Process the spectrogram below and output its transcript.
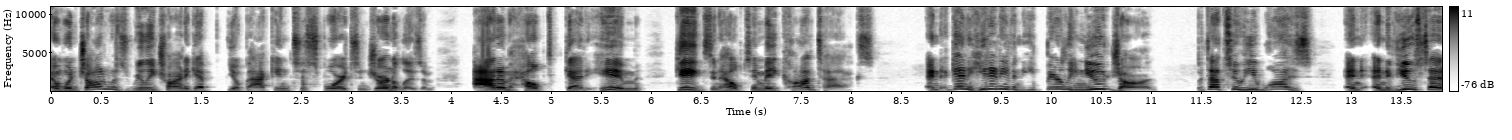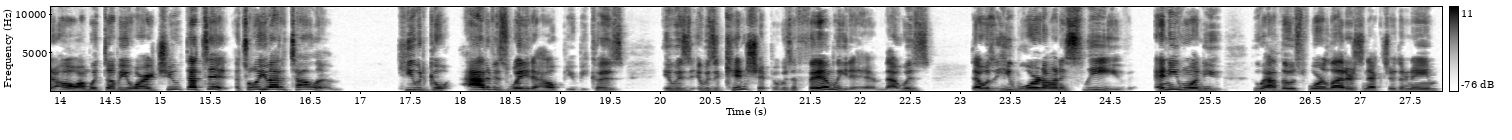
and when John was really trying to get you know back into sports and journalism, Adam helped get him gigs and helped him make contacts. And again, he didn't even he barely knew John, but that's who he was. And and if you said, "Oh, I'm with WRHU," that's it. That's all you had to tell him. He would go out of his way to help you because it was it was a kinship. It was a family to him. That was that was he wore it on his sleeve. Anyone who who had those four letters next to their name,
